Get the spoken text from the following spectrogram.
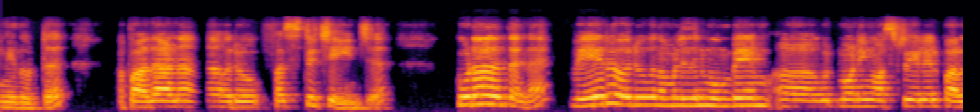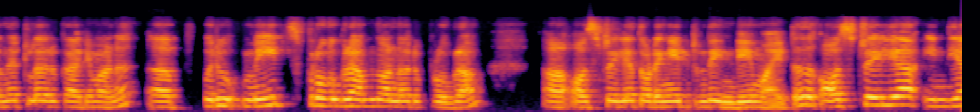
ഇനി തൊട്ട്. അപ്പൊ അതാണ് ഒരു ഫസ്റ്റ് ചേഞ്ച് കൂടാതെ തന്നെ വേറെ ഒരു നമ്മൾ ഇതിനു മുമ്പേ ഗുഡ് മോർണിംഗ് ഓസ്ട്രേലിയയിൽ പറഞ്ഞിട്ടുള്ള ഒരു കാര്യമാണ്. ഒരു മെയ്റ്റ്സ് പ്രോഗ്രാം എന്ന് പറഞ്ഞ ഒരു പ്രോഗ്രാം ഓസ്ട്രേലിയ തുടങ്ങിയിട്ടുണ്ട് ഇന്ത്യയുമായിട്ട്. Australia India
